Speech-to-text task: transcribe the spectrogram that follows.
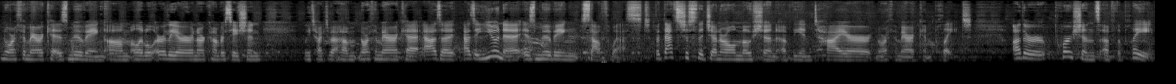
North America is moving. Um, a little earlier in our conversation, we talked about how North America as a as a unit is moving southwest, but that's just the general motion of the entire North American plate. Other portions of the plate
